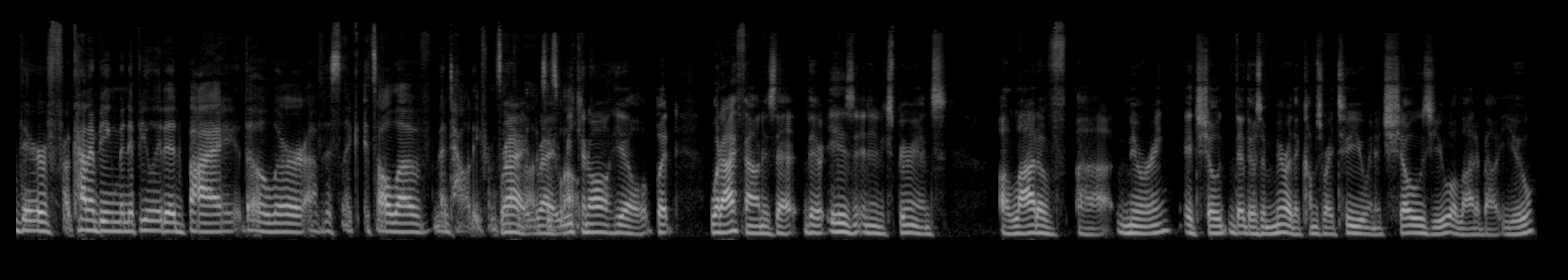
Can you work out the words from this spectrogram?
they're f- kind of being manipulated by the allure of this like it's all love mentality from psychedelics Right, right. well. We can all heal. But what I found is that there is in an experience a lot of uh, mirroring. It showed that there's a mirror that comes right to you and it shows you a lot about you.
